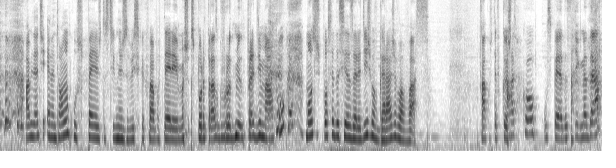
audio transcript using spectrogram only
Ами, значи, евентуално, ако успееш да стигнеш, зависи каква батерия имаш, според разговорът ми преди малко, можеш после да си я заредиш в гаража във вас. Ако сте вкъщи. Ако успея да стигна, да.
